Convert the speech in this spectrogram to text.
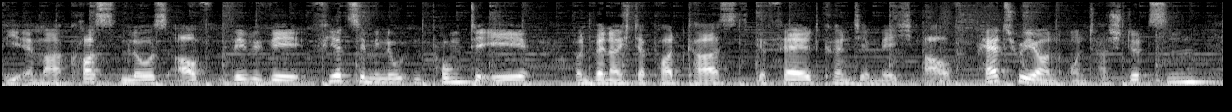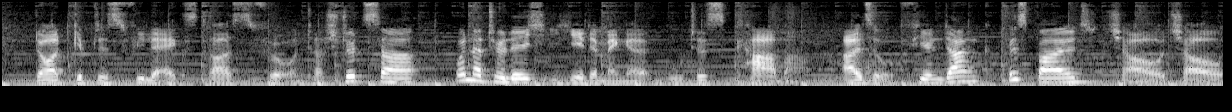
wie immer kostenlos auf www.14minuten.de und wenn euch der Podcast gefällt, könnt ihr mich auf Patreon unterstützen. Dort gibt es viele Extras für Unterstützer und natürlich jede Menge gutes Karma. Also vielen Dank, bis bald, ciao, ciao.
